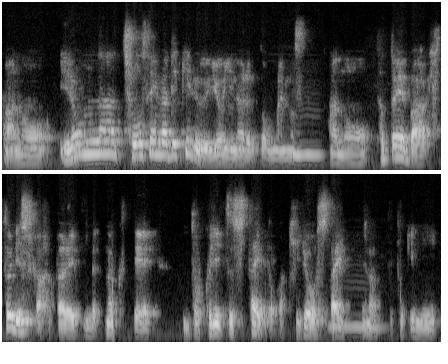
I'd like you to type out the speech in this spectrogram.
あのいろんな挑戦ができるようになると思います。うん、あの例えば、1人しか働いてなくて、独立したいとか起業したいってなった時に、うん、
